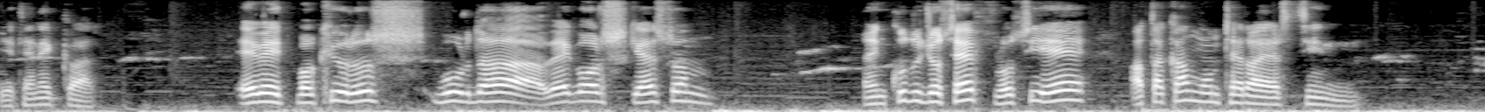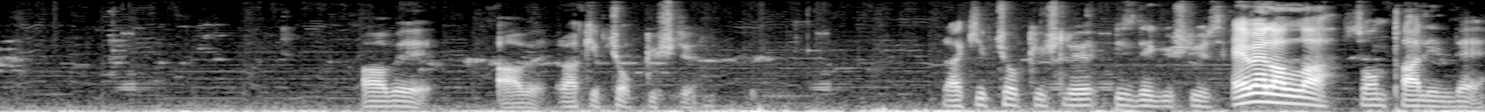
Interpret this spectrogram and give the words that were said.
yetenek var. Evet bakıyoruz. Burada Vegors, Gerson, Enkudu Joseph, Rossier, Atakan Montera Ersin. Abi abi rakip çok güçlü. Rakip çok güçlü. Biz de güçlüyüz. Evelallah son tahlilde.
